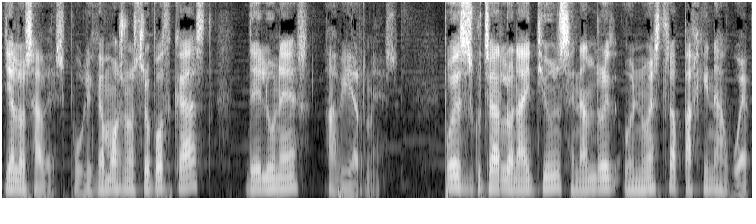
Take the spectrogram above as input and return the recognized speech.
Ya lo sabes, publicamos nuestro podcast de lunes a viernes. Puedes escucharlo en iTunes, en Android o en nuestra página web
